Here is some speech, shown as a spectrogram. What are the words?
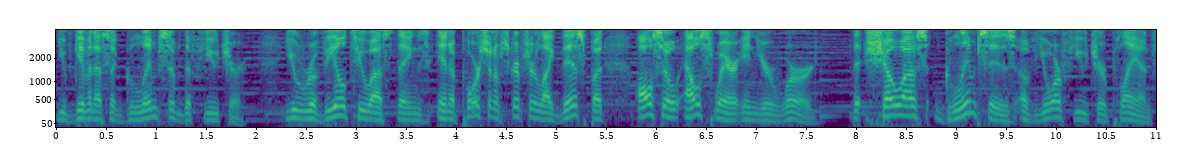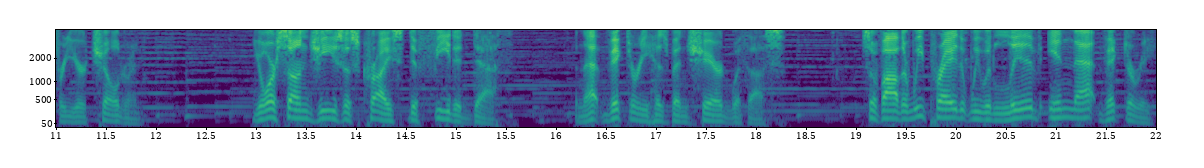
You've given us a glimpse of the future. You reveal to us things in a portion of Scripture like this, but also elsewhere in your Word that show us glimpses of your future plan for your children. Your Son Jesus Christ defeated death, and that victory has been shared with us. So, Father, we pray that we would live in that victory.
